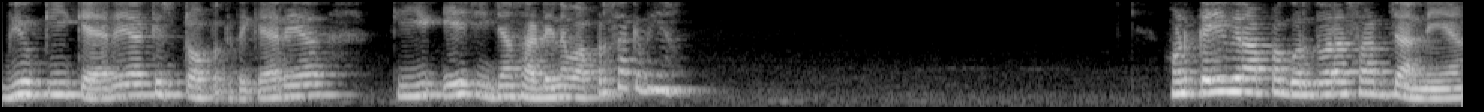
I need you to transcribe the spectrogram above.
ਵੀ ਉਹ ਕੀ ਕਹਿ ਰਿਹਾ, ਕਿਸ ਟੌਪਿਕ ਤੇ ਕਹਿ ਰਿਹਾ, ਕਿ ਇਹ ਚੀਜ਼ਾਂ ਸਾਡੇ ਨਾਲ ਵਾਪਰ ਸਕਦੀਆਂ। ਹੁਣ ਕਈ ਵਾਰ ਆਪਾਂ ਗੁਰਦੁਆਰਾ ਸਾਹਿਬ ਜਾਂਦੇ ਆ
